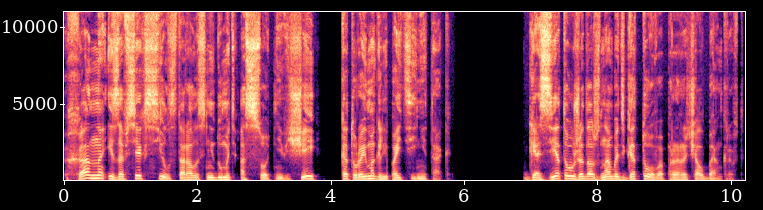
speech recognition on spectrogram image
Ханна изо всех сил старалась не думать о сотне вещей, которые могли пойти не так. «Газета уже должна быть готова», — прорычал Бэнкрофт.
